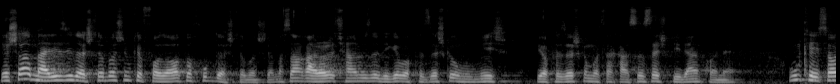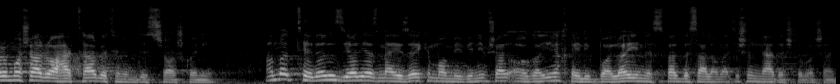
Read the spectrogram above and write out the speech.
یا شاید مریضی داشته باشیم که follow-up خوب داشته باشه. مثلا قرار چند روز دیگه با پزشک عمومیش یا پزشک متخصصش دیدن کنه. اون case ها رو ما شاید راحت تر بتونیم discharge کنیم. اما تعداد زیادی از مریضایی که ما می‌بینیم شاید آگاهی خیلی بالایی نسبت به سلامتیشون نداشته باشن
